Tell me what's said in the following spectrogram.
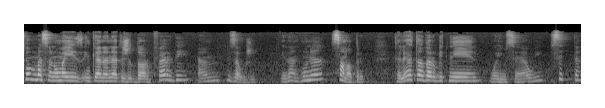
ثم سنميز إن كان ناتج الضرب فردي أم زوجي. إذا هنا سنضرب. ثلاثة ضرب اثنين ويساوي ستة.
